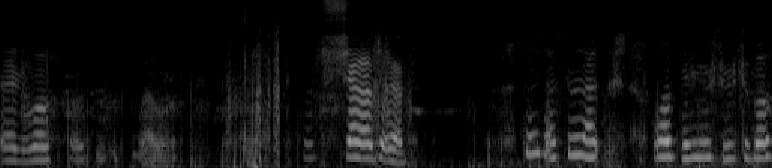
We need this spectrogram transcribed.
and well, shout out to them. Please, I still like one video suitable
